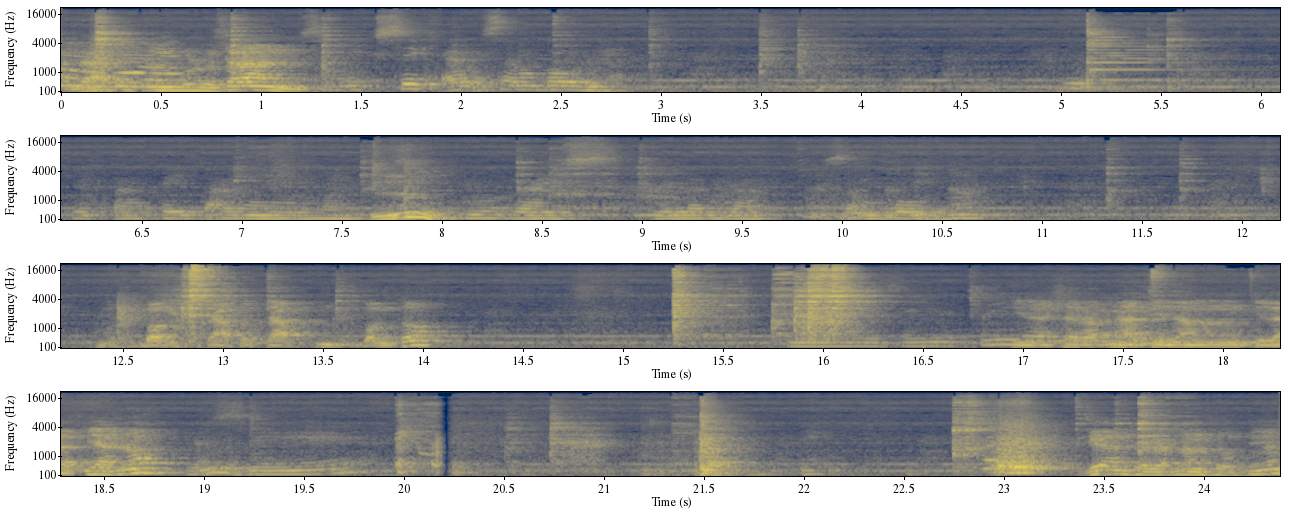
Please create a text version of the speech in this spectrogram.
Malapit ang bulusan. Siksik ang isang bowl. Kita-kita ang Hmm. yung rice. Nilaga. Isang bowl. ito. Mukbang tapos-tapos mukbang to. Ay, sa'yo to eh. Sinasarap natin ng tilapia, no? Kasi, Diyan, ang sarap ng sauce niya.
